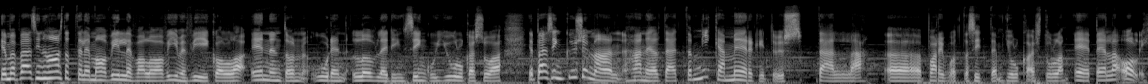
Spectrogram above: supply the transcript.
Ja mä pääsin haastattelemaan Ville Valoa viime viikolla ennen ton uuden Love Leading sinkun julkaisua ja pääsin kysymään häneltä, että mikä merkitys tällä ö, pari vuotta sitten julkaistulla EPllä oli.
